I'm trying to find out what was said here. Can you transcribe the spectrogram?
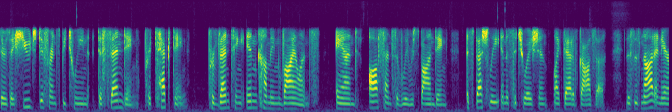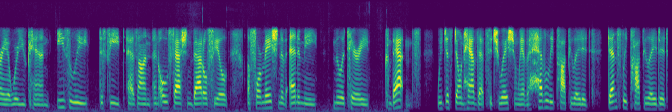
There's a huge difference between defending, protecting, preventing incoming violence, and offensively responding, especially in a situation like that of Gaza. This is not an area where you can easily defeat, as on an old fashioned battlefield, a formation of enemy military combatants. We just don't have that situation. We have a heavily populated, densely populated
